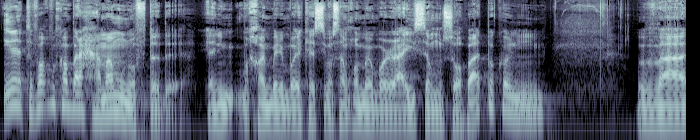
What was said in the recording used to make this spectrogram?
این اتفاق می‌کنم برای هممون افتاده. یعنی می‌خوایم بریم با کسی مثلا می‌خوایم بریم با رئیسمون صحبت بکنیم. و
